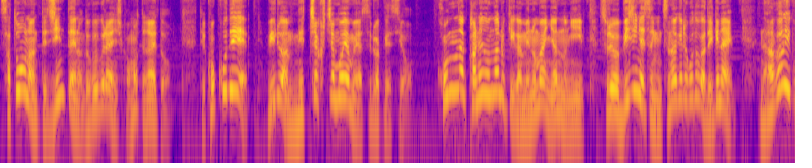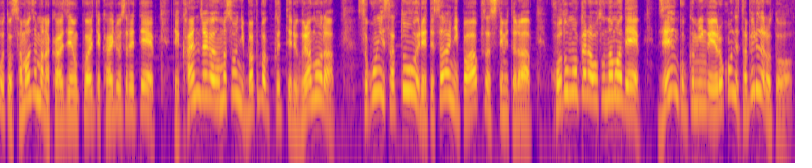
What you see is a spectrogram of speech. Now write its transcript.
砂糖なんて人体の毒ぐらいにしか思ってないと。で、ここで、ウィルはめちゃくちゃモヤモヤするわけですよ。こんな金のなる木が目の前にあるのに、それをビジネスにつなげることができない。長いこと様々な改善を加えて改良されて、で、患者がうまそうにバクバク食ってるグラノーラ、そこに砂糖を入れてさらにパワーアップさせてみたら、子供から大人まで全国民が喜んで食べるだろうと。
